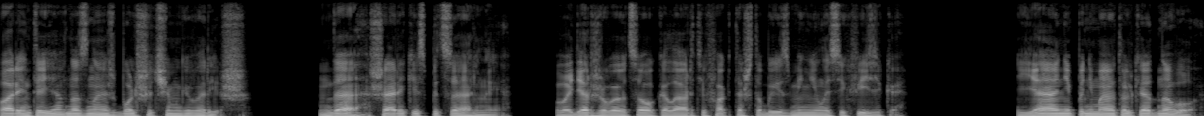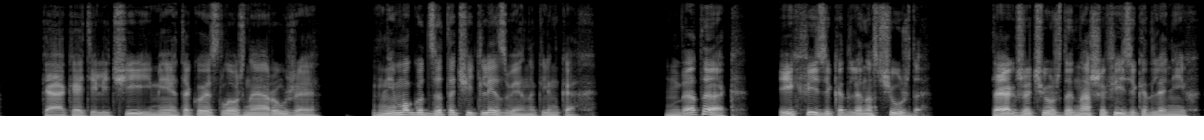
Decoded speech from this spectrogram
«Парень, ты явно знаешь больше, чем говоришь. Да, шарики специальные, выдерживаются около артефакта, чтобы изменилась их физика. Я не понимаю только одного — как эти личи, имея такое сложное оружие, не могут заточить лезвие на клинках. Да так, их физика для нас чужда. Так же чужда наша физика для них.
